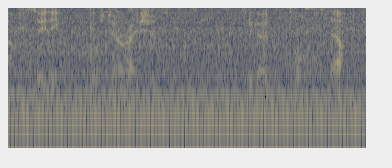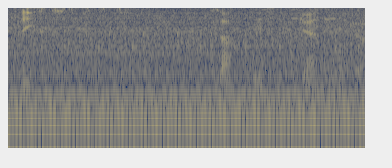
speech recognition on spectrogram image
Um, seeding, force generation. I'm going to go north, south, east. South, east again. You want to go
